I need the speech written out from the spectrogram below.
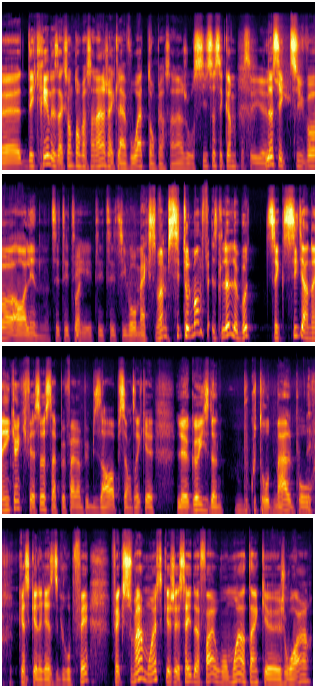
euh, décrire les actions de ton personnage avec la voix de ton personnage aussi. Ça, c'est comme. Ça, euh, Là, c'est que tu vas all-in. Tu Ouais. vas au maximum. Puis si tout le monde fait. Là, le bout, s'il y en a un qui fait ça, ça peut faire un peu bizarre. Puis on dirait que le gars, il se donne beaucoup trop de mal pour qu'est-ce que le reste du groupe fait. Fait que souvent, moi, ce que j'essaye de faire, ou au moins en tant que joueur,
